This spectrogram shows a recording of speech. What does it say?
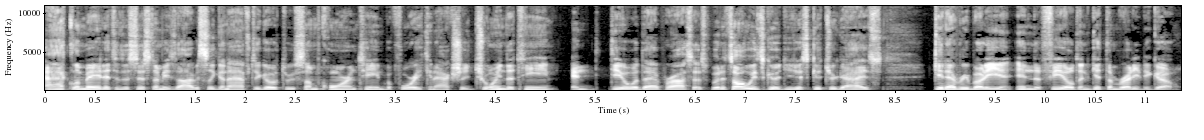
acclimated to the system. He's obviously going to have to go through some quarantine before he can actually join the team and deal with that process. But it's always good. You just get your guys, get everybody in the field and get them ready to go.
